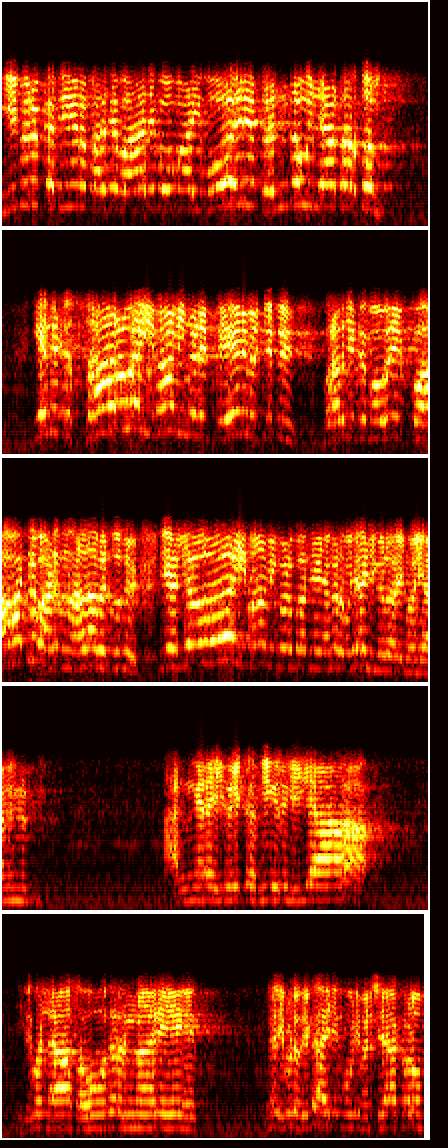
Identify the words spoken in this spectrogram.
ഇബുൽ കസീർ പറഞ്ഞ ഒരു ബന്ധവുമില്ലാത്ത അർത്ഥം എന്നിട്ട് സർവ ഇമാമിങ്ങളെ പേര് വെച്ചിട്ട് പറഞ്ഞിട്ട് മൗലി പാട്ട് പാടുന്ന അതാ വരുന്നത്. എല്ലാ ഇമാമിങ്ങളും പറഞ്ഞു ഞങ്ങളുടെ മുജാഹിദികൾ പറയും പോലെയാണ്. അങ്ങനെ ഇവർ കസീറിലില്ല ഇതുകൊണ്ട് ആ സഹോദരന്മാരെ നിങ്ങൾ ഇവിടെ ഒരു കാര്യം കൂടി മനസ്സിലാക്കണം.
